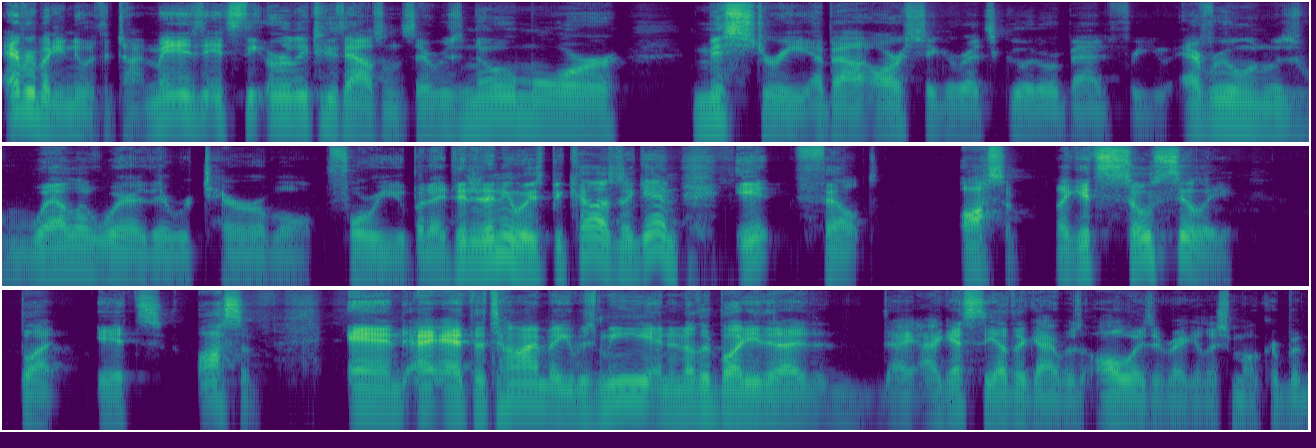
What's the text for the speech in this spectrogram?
Everybody knew at the time. I mean, it's, it's the early 2000s. There was no more mystery about are cigarettes good or bad for you. Everyone was well aware they were terrible for you. But I did it anyways because again, it felt awesome. Like it's so silly, but it's awesome. And at the time, it was me and another buddy that I, I guess the other guy was always a regular smoker, but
